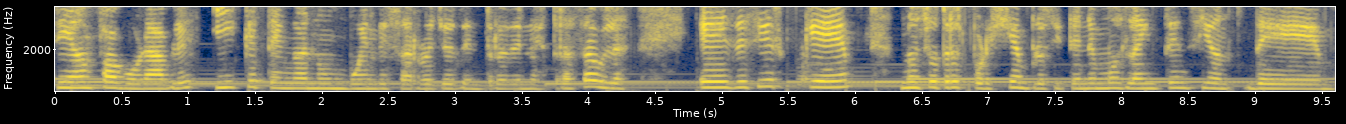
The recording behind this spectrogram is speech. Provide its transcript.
sean favorables y que tengan un buen desarrollo dentro de nuestras aulas. Es decir, que nosotros, por ejemplo, si tenemos la intención de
